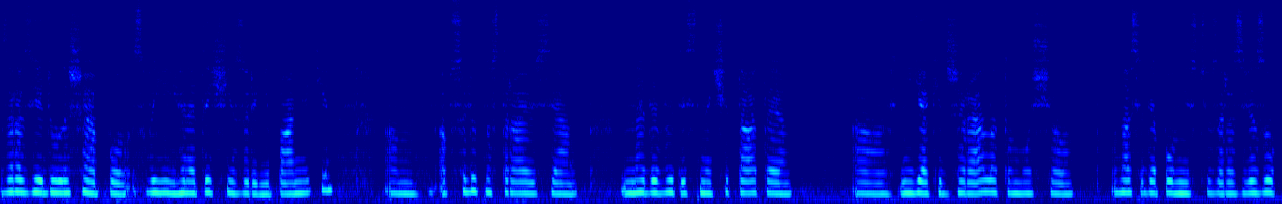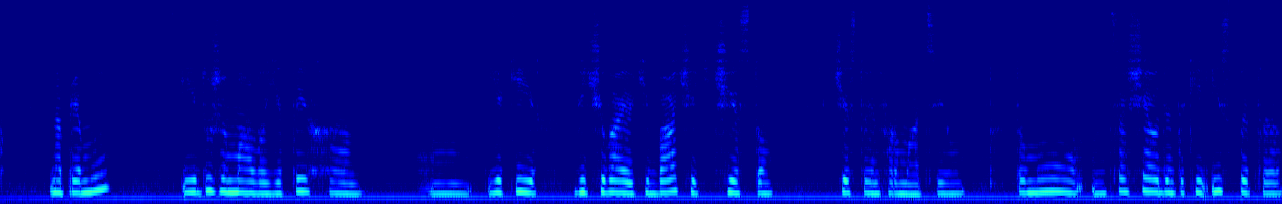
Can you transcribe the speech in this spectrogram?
Зараз я йду лише по своїй генетичній зоряній пам'яті. Ем, Абсолютно стараюся не дивитись, не читати ніякі джерела, тому що у нас іде повністю зараз зв'язок напряму, і дуже мало є тих, е, які відчувають і бачать чисто, чисту інформацію. Тому це ще один такий іспит е,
